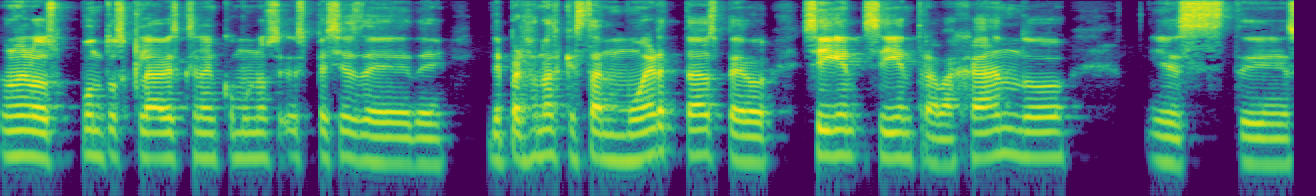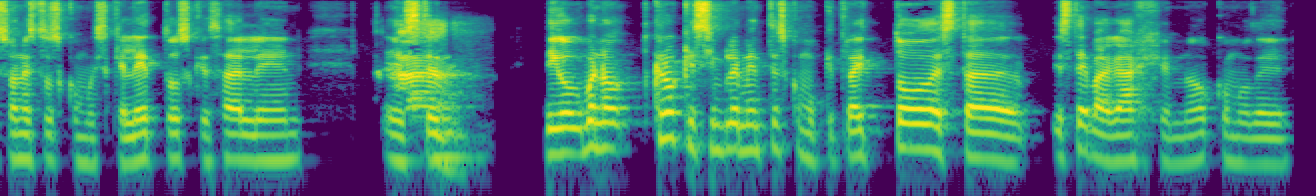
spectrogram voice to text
uno de los puntos claves que salen como unas especies de, de, personas que están muertas, pero siguen, siguen trabajando. Este, son estos como esqueletos que salen. Este, ah. Digo, bueno, creo que simplemente es como que trae todo esta, este bagaje, ¿no? Como de,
